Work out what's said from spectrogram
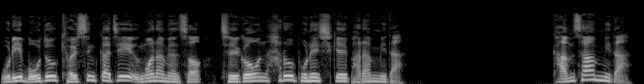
우리 모두 결승까지 응원하면서 즐거운 하루 보내시길 바랍니다. 감사합니다.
